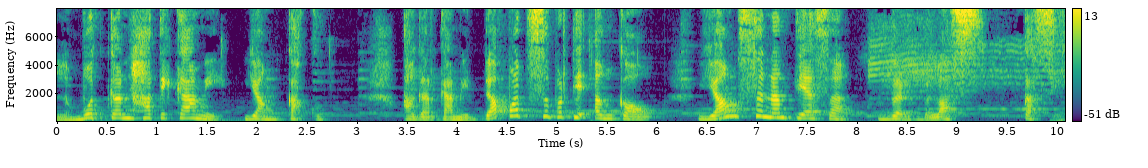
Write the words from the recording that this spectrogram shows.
Lembutkan hati kami yang kaku, agar kami dapat seperti Engkau yang senantiasa berbelas kasih.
